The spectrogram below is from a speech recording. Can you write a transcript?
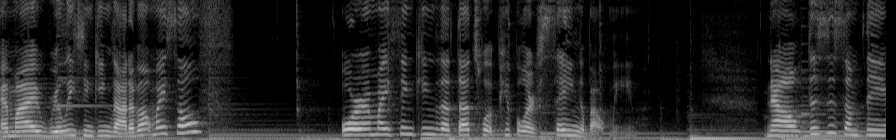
Am I really thinking that about myself? Or am I thinking that that's what people are saying about me? Now, this is something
